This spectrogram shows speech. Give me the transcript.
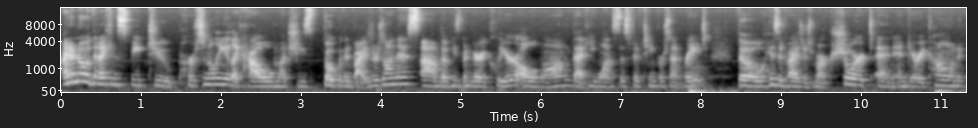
I don't know that I can speak to personally, like how much he spoke with advisors on this, um, though he's been very clear all along that he wants this 15% rate. Though his advisors, Marc Short and, and Gary Cohn,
